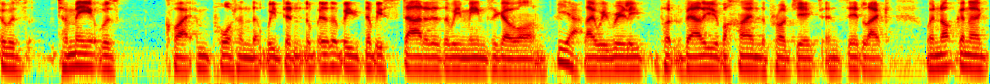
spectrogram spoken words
it was to me, it was quite important that we didn't that we that we started as a we mean to go on. Yeah. like we really put value behind the project and said like we're not going to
